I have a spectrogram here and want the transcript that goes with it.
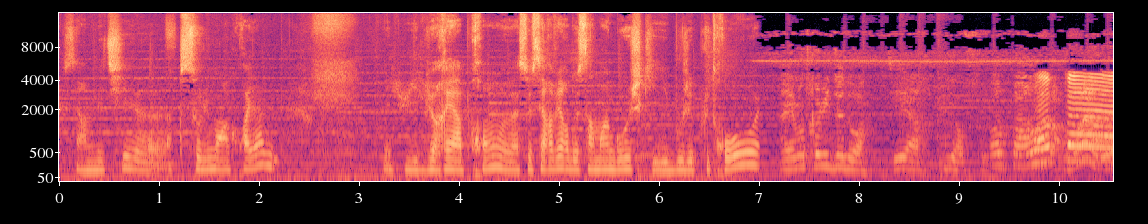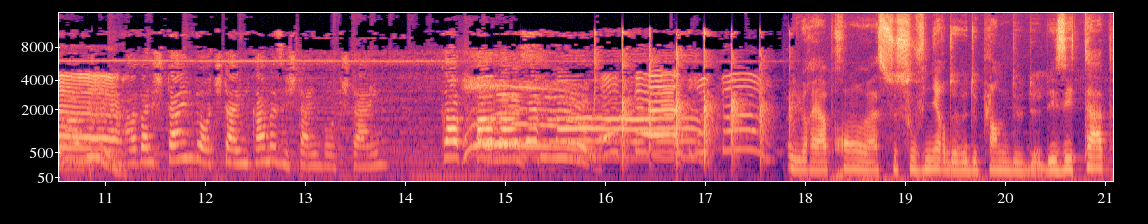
que c'est un métier euh, absolument incroyable. Et lui, il lui réapprend euh, à se servir de sa main gauche qui bougeait plus trop. Allez, montre-lui deux doigts. Tiens, hop, אבל שתיים ועוד שתיים, כמה זה שתיים ועוד שתיים? כפרה לך! Il lui réapprend à se souvenir de, de plein de, de- des étapes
